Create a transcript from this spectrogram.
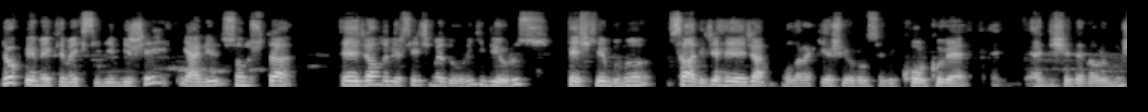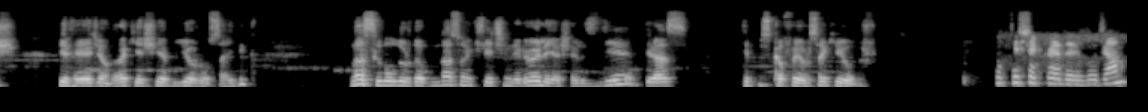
Yok benim eklemek istediğim bir şey. Yani sonuçta heyecanlı bir seçime doğru gidiyoruz. Keşke bunu sadece heyecan olarak yaşıyor olsaydık. Korku ve endişeden arınmış bir heyecan olarak yaşayabiliyor olsaydık nasıl olur da bundan sonraki seçimleri öyle yaşarız diye biraz hepimiz kafa yorsak iyi olur. Çok teşekkür ederiz hocam.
